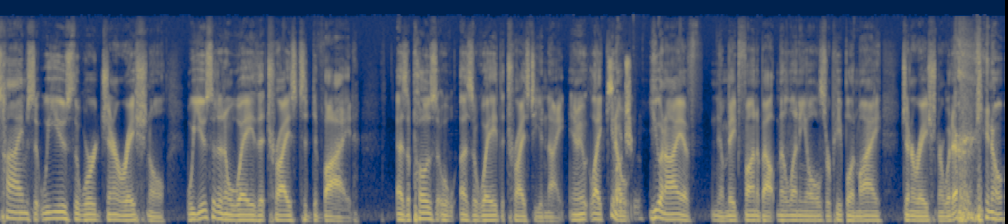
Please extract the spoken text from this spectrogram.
times that we use the word generational, we use it in a way that tries to divide as opposed to, as a way that tries to unite. You know, like you So know, true. you and I have you know made fun about millennials or people in my generation or whatever, you know,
